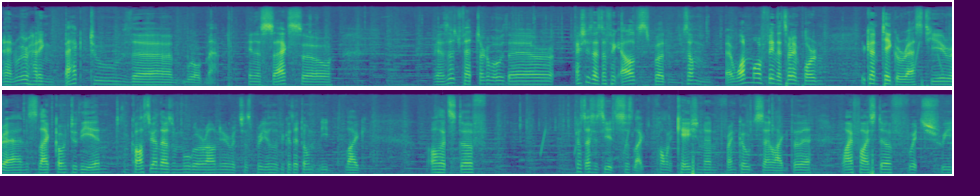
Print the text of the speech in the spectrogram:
And we're heading back to the world map in a sec, so... Yeah, there's a fat chocobo there, Actually, there's nothing else, but some uh, one more thing that's very important. You can take a rest here, and it's like going to the inn. It cost you, and there's a Moogle around here, which is pretty useful because I don't need like all that stuff. Because as you see, it's just like communication and friend codes and like the Wi-Fi stuff, which we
